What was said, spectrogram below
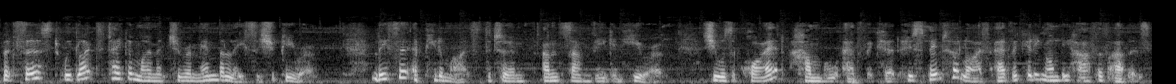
but first we'd like to take a moment to remember Lisa Shapiro. Lisa epitomised the term unsung vegan hero. She was a quiet, humble advocate who spent her life advocating on behalf of others,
